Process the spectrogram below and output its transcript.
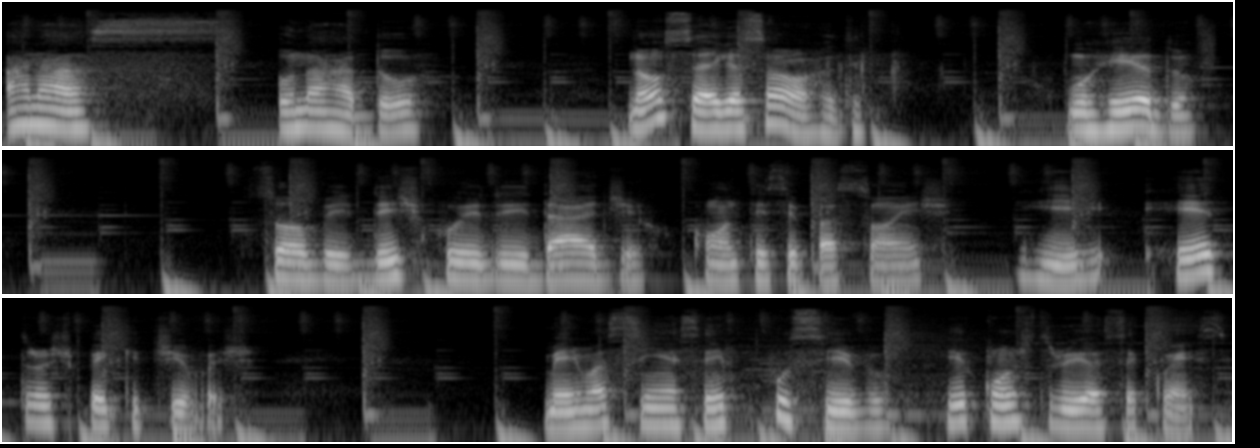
narração o narrador não segue essa ordem. O enredo sobre descuididade com antecipações e retrospectivas Mesmo assim, é sempre possível reconstruir a sequência.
